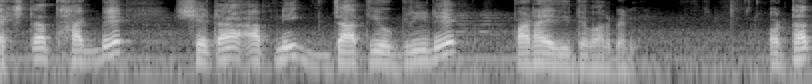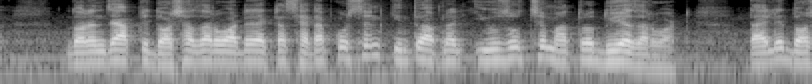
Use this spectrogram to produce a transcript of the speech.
এক্সট্রা থাকবে, সেটা আপনি জাতীয় গ্রিডে পাঠিয়ে দিতে পারবেন। অর্থাৎ ধরেন যে আপনি দশ হাজার ওয়াটের একটা সেট আপ করছেন, কিন্তু আপনার ইউজ হচ্ছে মাত্র দুই হাজার ওয়াট। তাইলে দশ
